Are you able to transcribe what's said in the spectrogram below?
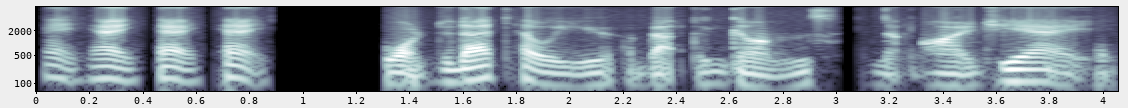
Hey, hey, hey, hey. What did I tell you about the guns in the IGA?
